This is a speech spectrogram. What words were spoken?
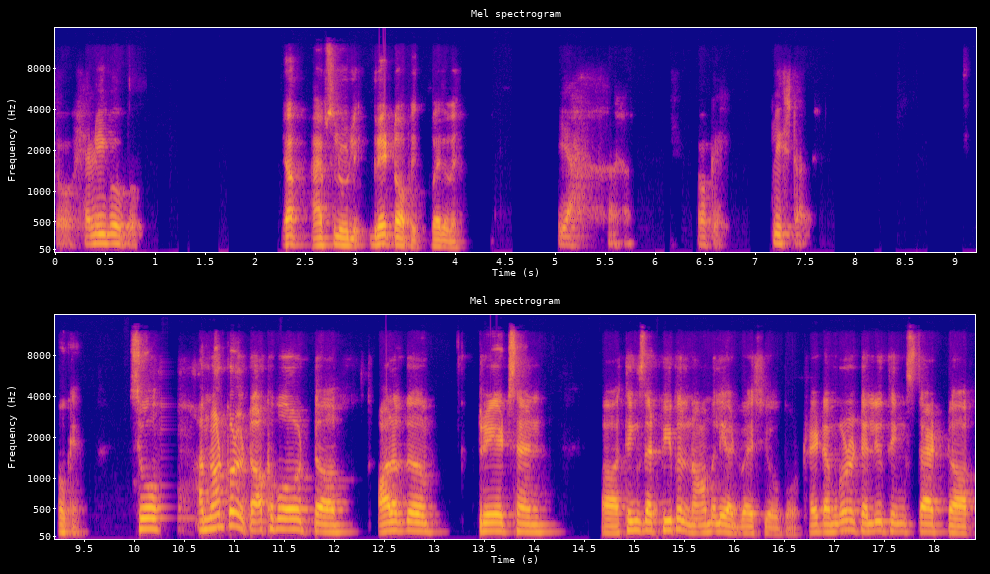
so shall we go bro yeah absolutely great topic by the way yeah okay please start okay so i'm not going to talk about uh, all of the traits and uh, things that people normally advise you about right i'm going to tell you things that uh,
